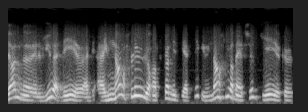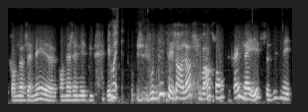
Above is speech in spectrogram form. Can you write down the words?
donne euh, lieu à des, euh, à des- à une enflure en tout cas médiatique et une enflure d'insultes qui est que qu'on n'a jamais euh, qu'on n'a jamais vu. Et Ouais. je, je vous le dis, ces gens-là souvent sont très naïfs, se disent mais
